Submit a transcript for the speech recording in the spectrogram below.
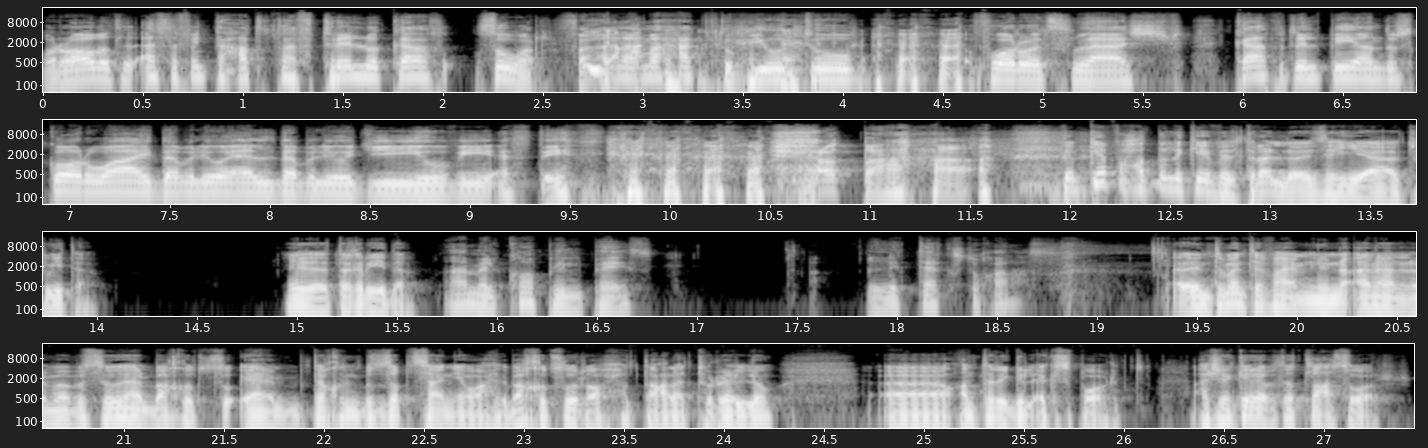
والروابط للأسف أنت حاططها في Trello كصور فأنا ما حكتب يوتيوب فورورد سلاش كابيتال بي اندرسكور واي دبليو ال دبليو جي يو في اس تي حطها. طيب كيف أحط لك كيف ال Trello إذا هي تويتر؟ إذا تغريدة. أعمل copy ال paste لل text وخلاص. أنت ما أنت فاهم لأنه أنا لما بسويها باخذ صو... يعني بتاخذ بالضبط ثانية واحدة باخذ صورة وأحطها على ال Trello آه عن طريق ال export. عشان كده بتطلع صور.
